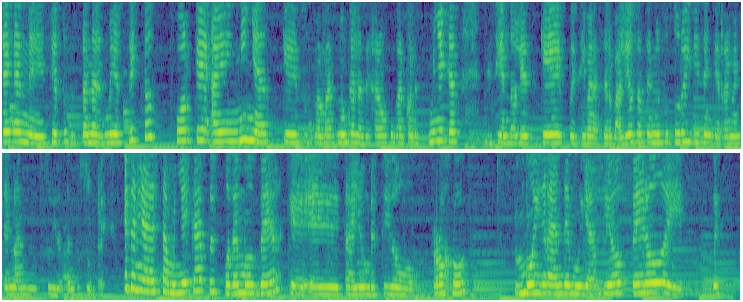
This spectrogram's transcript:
tengan eh, ciertos estándares muy estrictos porque hay niñas que sus mamás nunca las dejaron jugar con estas muñecas, diciéndoles que pues iban a ser valiosas en el futuro y dicen que realmente no han subido tanto su precio. ¿Qué tenía esta muñeca? Pues podemos ver que eh, trae un vestido rojo, muy grande, muy amplio, pero eh, pues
